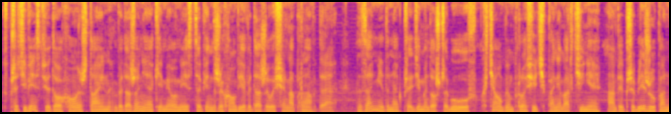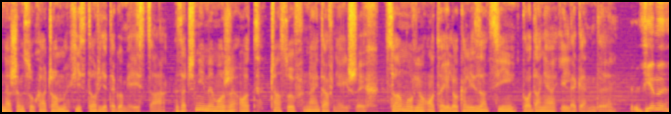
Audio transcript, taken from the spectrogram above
W przeciwieństwie do Hohenstein, wydarzenia jakie miały miejsce w Jędrzychowie wydarzyły się naprawdę. Zanim jednak przejdziemy do szczegółów, chciałbym prosić Panie Marcinie, aby przybliżył Pan naszym słuchaczom historię tego miejsca. Zacznijmy może od czasów najdawniejszych. Co mówią o tej lokalizacji, podania i legendy? Wiemy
